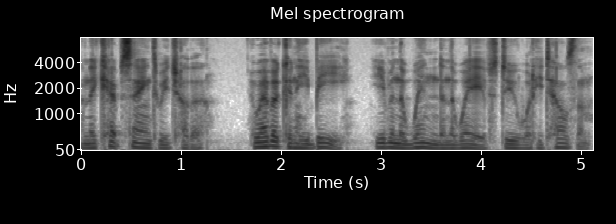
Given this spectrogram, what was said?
and they kept saying to each other, Whoever can he be? Even the wind and the waves do what he tells them.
